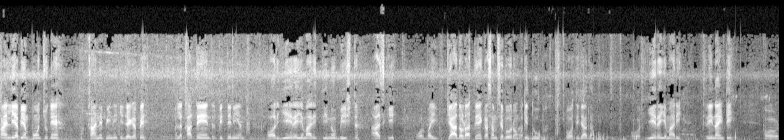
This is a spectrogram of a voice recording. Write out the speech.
फाइनली अभी हम पहुँच चुके हैं खाने पीने की जगह पे। मतलब खाते हैं इधर पीते नहीं हम। और ये रही हमारी तीनों बीस्ट आज की। और भाई क्या दौड़ाते हैं कसम से बोल रहा हूँ कि धूप बहुत ही ज़्यादा। और ये रही हमारी 390 और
